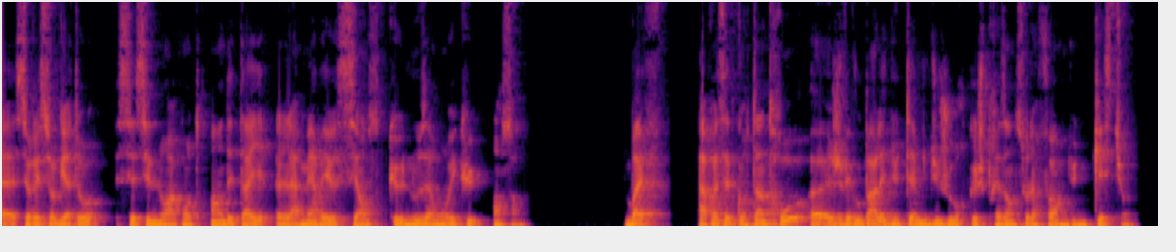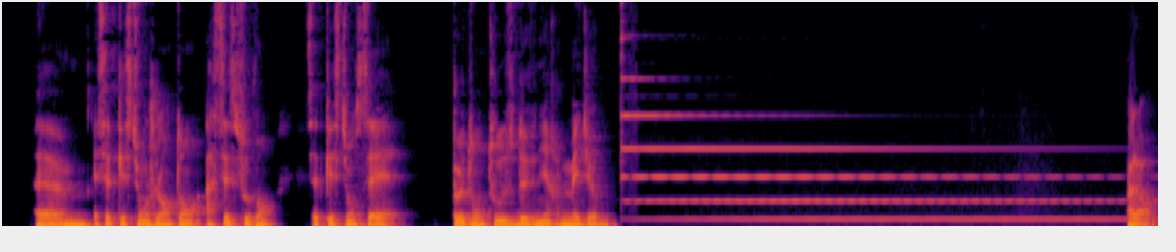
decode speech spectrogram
Euh, cerise sur le gâteau, Cécile nous raconte en détail la merveilleuse séance que nous avons vécue ensemble. Bref, après cette courte intro, euh, je vais vous parler du thème du jour que je présente sous la forme d'une question. Euh, et cette question, je l'entends assez souvent. Cette question, c'est peut-on tous devenir médium Alors,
